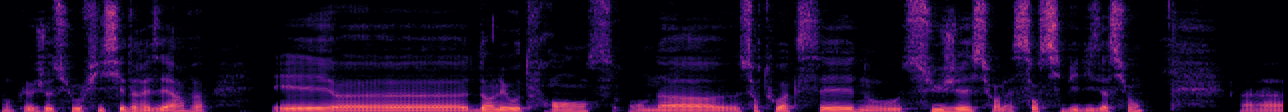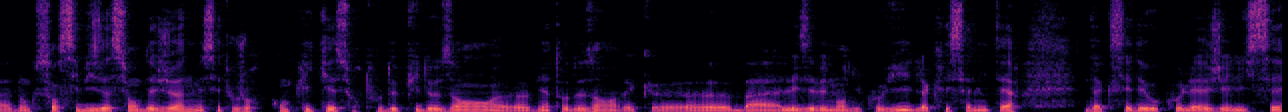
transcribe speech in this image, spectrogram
Donc je suis officier de réserve et dans les Hauts-de-France, on a surtout axé nos sujets sur la sensibilisation. Euh, donc sensibilisation des jeunes, mais c'est toujours compliqué, surtout depuis deux ans, euh, bientôt deux ans, avec euh, bah, les événements du Covid, la crise sanitaire, d'accéder au collège et lycée.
